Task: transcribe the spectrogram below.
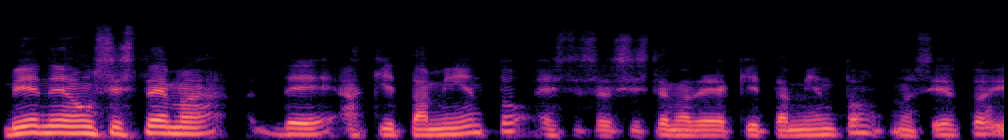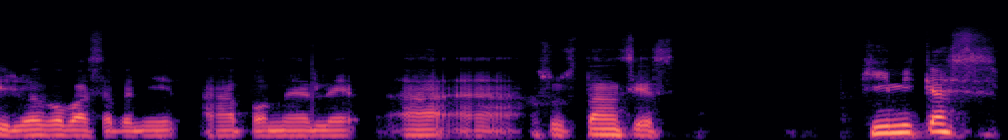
viene a un sistema de aquietamiento, este es el sistema de aquietamiento, ¿no es cierto? Y luego vas a venir a ponerle a, sustancias químicas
